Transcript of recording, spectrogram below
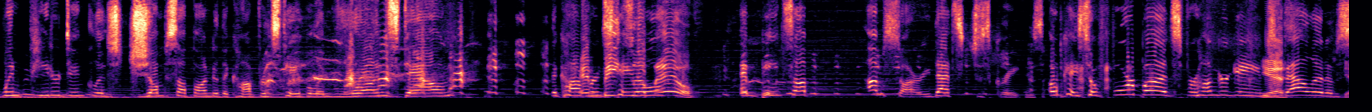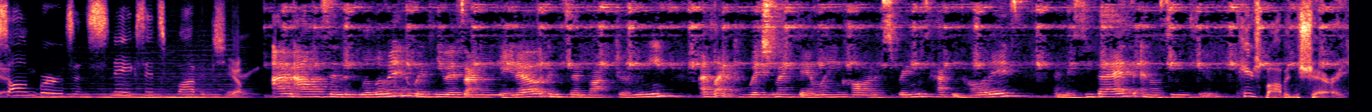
when Peter Dinklage jumps up onto the conference table and runs down the conference and conference beats table up Elf. and beats up. I'm sorry, that's just greatness. Okay, so four buds for Hunger Games, Yes. Ballad of Yes. Songbirds and Snakes. It's Bob and Sherry. I'm Allison Lilleman with U.S. Army NATO in Sembach, Germany. I'd like to wish my family in Colorado Springs happy holidays. I miss you guys, and I'll see you soon. Here's Bob and Sherry.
